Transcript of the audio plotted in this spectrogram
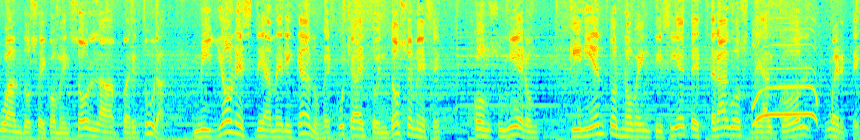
cuando se comenzó la apertura, millones de americanos, escucha esto, en 12 meses consumieron 597 tragos de alcohol fuerte,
